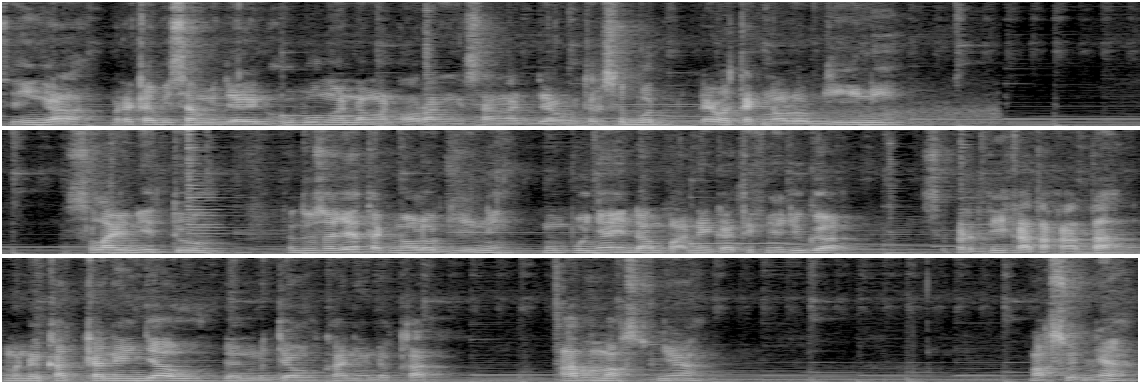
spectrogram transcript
sehingga mereka bisa menjalin hubungan dengan orang yang sangat jauh tersebut lewat teknologi ini. Selain itu, tentu saja teknologi ini mempunyai dampak negatifnya juga, seperti kata-kata mendekatkan yang jauh dan menjauhkan yang dekat. Apa maksudnya? Maksudnya,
